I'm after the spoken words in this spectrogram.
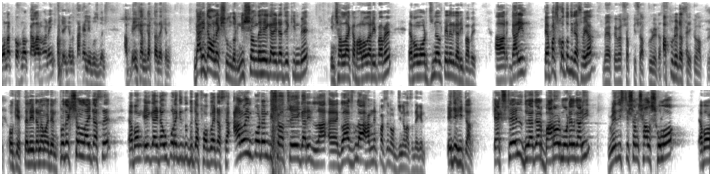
বনাট কখনো কালার হয় নাই, এটা এখানে তাকাইলে বুঝবেন। আপনি এইখানকারটা দেখেন। গাড়িটা অনেক সুন্দর। নিঃসন্দেহে এই গাড়িটা যে কিনবে ইনশাল্লাহ একটা ভালো গাড়ি পাবে এবং অরিজিনাল তেলের গাড়ি পাবে। আর গাড়ির পেপারস কতদিন আছে ভাইয়া? ভাইয়া পেপার সবকিছু আপ টু ডেট আছে। আপ টু ডেট আছে? একদম date। ওকে তাহলে এটা নামাই দেন। প্রজেকশন লাইট আছে এবং এই গাড়িটা উপরে কিন্তু দুইটা ফগ লাইট আছে। আরও ইম্পর্টেন্ট বিষয় হচ্ছে এই গাড়ির গ্লাসগুলা হান্ড্রেড পার্সেন্ট অরিজিনাল আছে দেখেন। এই যে হিটার এক্সটেল দুই হাজার বারোর মডেল গাড়ি রেজিস্ট্রেশন সাল ষোলো এবং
